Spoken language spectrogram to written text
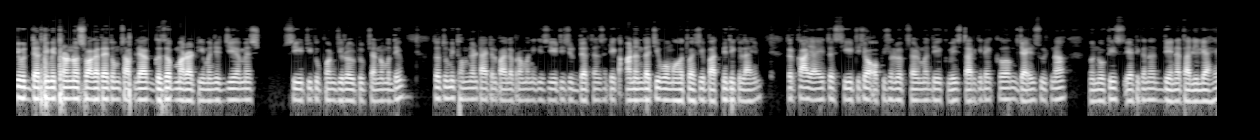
विद्यार्थी मित्रांनो स्वागत आहे तुमचं आपल्या गजब मराठी म्हणजे G M S C E T two point zero YouTube चॅनलमध्ये तर तुम्ही थंबनेल टायटल पाहिल्याप्रमाणे की सी ई टीच्या विद्यार्थ्यांसाठी एक आनंदाची व महत्त्वाची बातमी देखील आहे. तर काय आहे? तर सी ई टीच्या ऑफिशियल वेबसाईटमध्ये एकवीस तारखेला एक जाहीर सूचना नोटीस या ठिकाणी देण्यात आलेली आहे.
